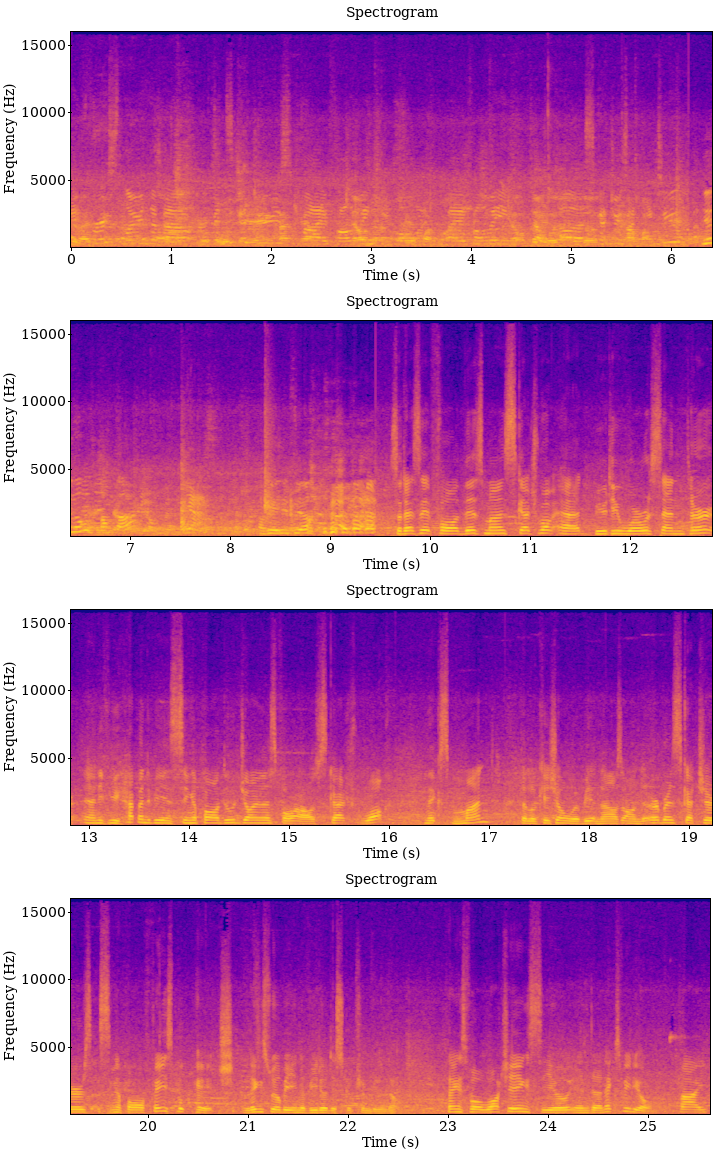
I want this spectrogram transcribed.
I first learned about urban sketchers by following people, by following uh, sketchers on YouTube. You know Parka? Yeah. Okay, So that's it for this month's sketch walk at Beauty World Center. And if you happen to be in Singapore, do join us for our sketch walk next month. The location will be announced on the Urban Sketchers Singapore Facebook page. Links will be in the video description below. Thanks for watching. See you in the next video. Bye.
